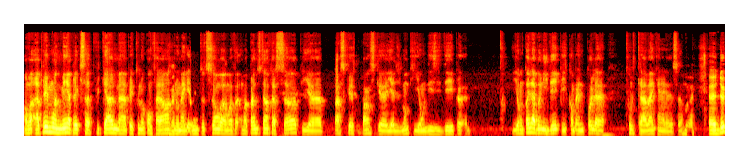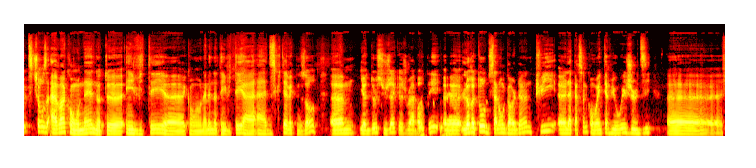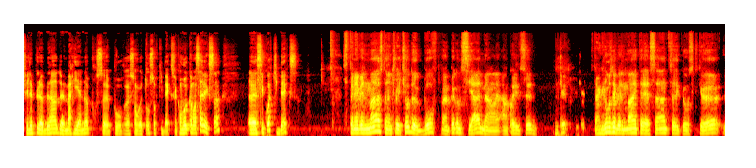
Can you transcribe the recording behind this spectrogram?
On va, après le mois de mai, après que ça va être plus calme, après toutes nos conférences, nos magazines, tout ça, on va, prendre du temps à faire ça. Puis, euh, parce que je pense qu'il y a du monde qui ont des idées. Ils n'ont pas la bonne idée, puis ils ne comprennent pas le, tout le travail qu'il y a de ça. Euh, deux petites choses avant qu'on ait notre euh, invité, euh, qu'on amène notre invité à, discuter avec nous autres. il y a deux sujets que je veux aborder. le retour du Salon Garden, puis la personne qu'on va interviewer jeudi. Philippe Leblanc de Mariana pour, pour son retour sur Québec. On va commencer avec ça. c'est quoi Québec? C'est un événement, c'est un trade show de bouffe, un peu comme Seattle, mais en, en Corée du Sud. C'est un gros événement intéressant, tu sais, que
